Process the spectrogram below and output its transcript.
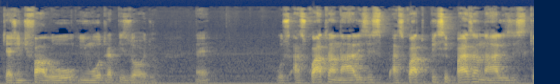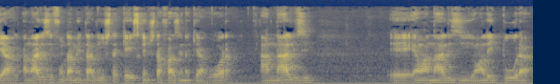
que a gente falou em outro episódio. Né? Os, as quatro análises, as quatro principais análises, que é a análise fundamentalista, que é isso que a gente está fazendo aqui agora. A análise é, é uma análise, uma leitura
